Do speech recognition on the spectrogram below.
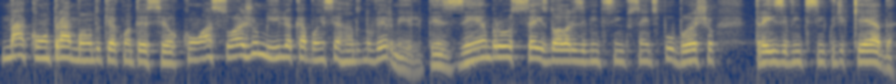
Na contramão do que aconteceu com a soja, o milho acabou encerrando no vermelho. Dezembro, 6 dólares e 25 centos por bushel, 3,25 de queda.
